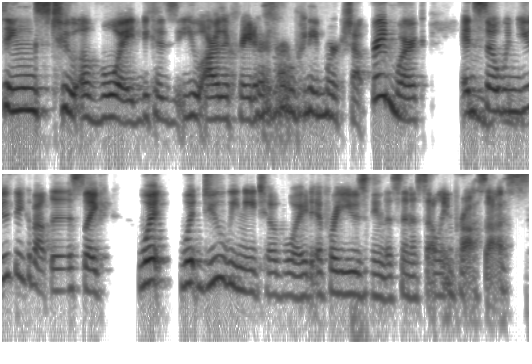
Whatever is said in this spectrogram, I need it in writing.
things to avoid because you are the creator of our winning workshop framework. And so, when mm-hmm. you think about this, like, what what do we need to avoid if we're using this in a selling process?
